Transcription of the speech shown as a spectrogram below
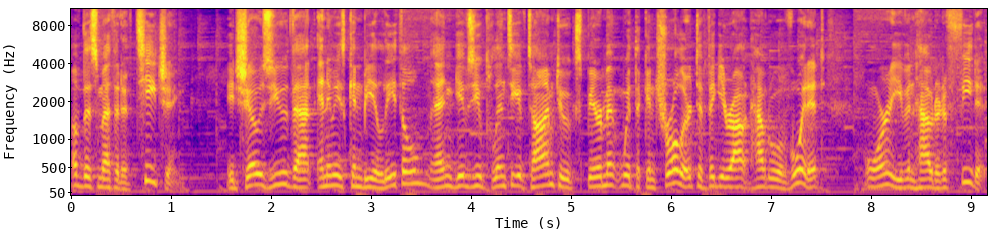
of this method of teaching. It shows you that enemies can be lethal and gives you plenty of time to experiment with the controller to figure out how to avoid it, or even how to defeat it.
